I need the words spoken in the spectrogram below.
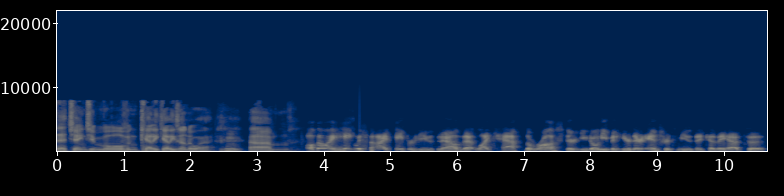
they're changing more than Kelly Kelly's underwear. Um, Although I hate with the i pay per views now that like half the roster you don't even hear their entrance music because they had to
